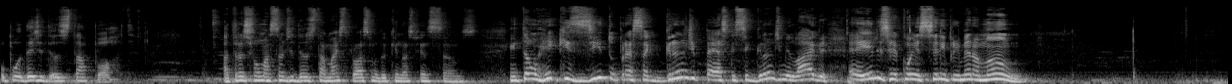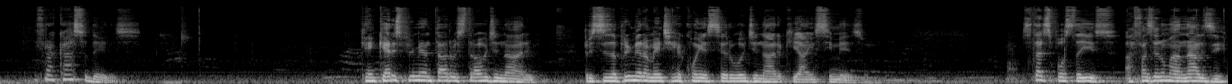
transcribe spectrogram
o poder de Deus está à porta. A transformação de Deus está mais próxima do que nós pensamos. Então, o requisito para essa grande pesca, esse grande milagre, é eles reconhecerem em primeira mão o fracasso deles. Quem quer experimentar o extraordinário precisa, primeiramente, reconhecer o ordinário que há em si mesmo. Você está disposto a isso? A fazer uma análise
